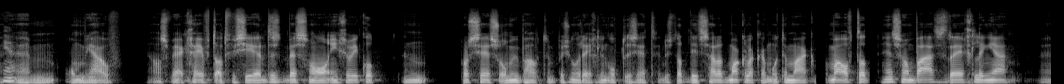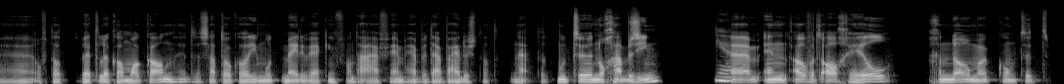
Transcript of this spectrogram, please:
Ja. Um, om jou als werkgever te adviseren. Het is best wel ingewikkeld en proces om überhaupt een pensioenregeling op te zetten. Dus dat, dit zou het makkelijker moeten maken. Maar of dat zo'n basisregeling, ja, uh, of dat wettelijk allemaal kan. Hè, er staat ook al, je moet medewerking van de AFM hebben daarbij. Dus dat, nou, dat moet uh, nog gaan bezien. Ja. Um, en over het algeheel genomen komt het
